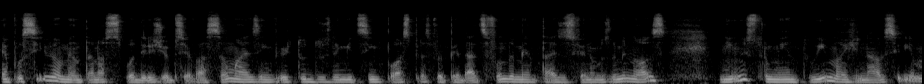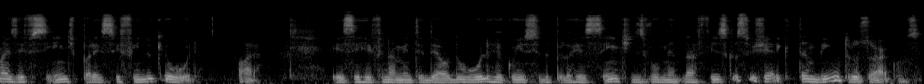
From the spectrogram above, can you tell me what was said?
é possível aumentar nossos poderes de observação, mas em virtude dos limites impostos pelas propriedades fundamentais dos fenômenos luminosos, nenhum instrumento imaginável seria mais eficiente para esse fim do que o olho. Ora, esse refinamento ideal do olho, reconhecido pelo recente desenvolvimento da física, sugere que também outros órgãos,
